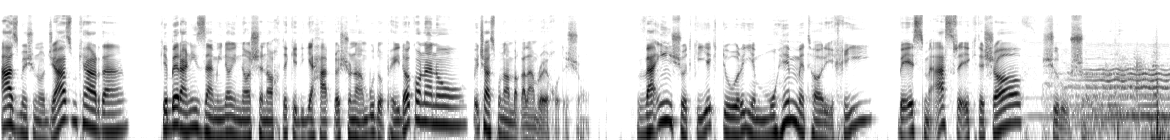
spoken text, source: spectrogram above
عزمشون رو جزم کردن که برن این زمینای ناشناخته که دیگه حقشون هم بود و پیدا کنن و بچسبونن به قلم روی خودشون. و این شد که یک دوره مهم تاریخی به اسم عصر اکتشاف شروع شد.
